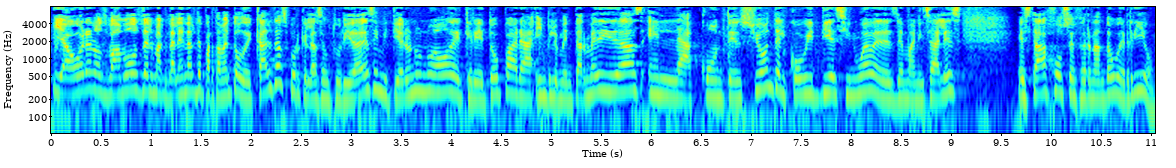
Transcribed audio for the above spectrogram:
Y ahora nos vamos del Magdalena al departamento de Caldas porque las autoridades emitieron un nuevo decreto para implementar medidas en la contención del COVID-19 desde Manizales. Está José Fernando Berrío.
